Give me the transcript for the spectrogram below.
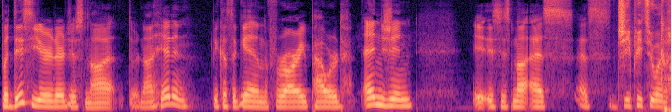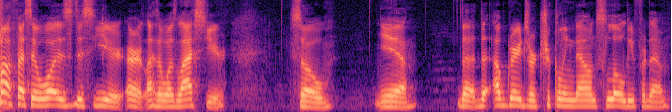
But this year they're just not they're not hidden because again the Ferrari powered engine is just not as as GP2 engine. tough as it was this year or as it was last year. So, yeah, the the upgrades are trickling down slowly for them.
